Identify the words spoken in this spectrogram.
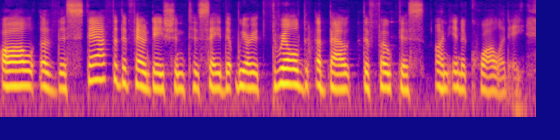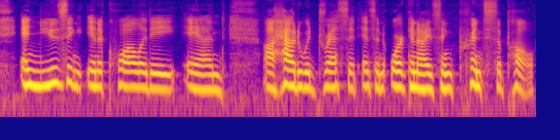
all of the staff of the foundation to say that we are thrilled about the focus on inequality and using inequality and uh, how to address it as an organizing principle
